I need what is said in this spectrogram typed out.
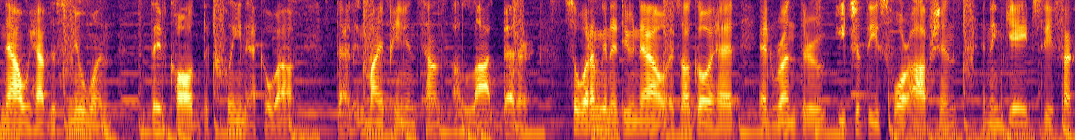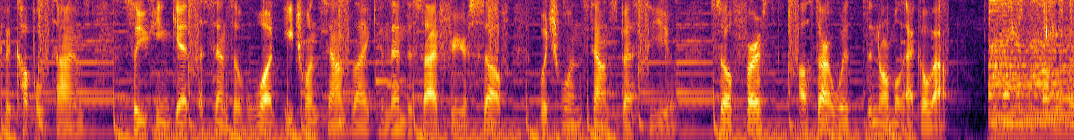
Now we have this new one they've called the clean echo out that in my opinion sounds a lot better. So what I'm going to do now is I'll go ahead and run through each of these four options and engage the effect a couple times so you can get a sense of what each one sounds like and then decide for yourself which one sounds best to you. So first I'll start with the normal echo out.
